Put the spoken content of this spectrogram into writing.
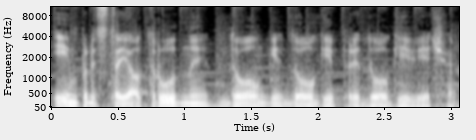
Им предстоял трудный, долгий-долгий-предолгий вечер.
